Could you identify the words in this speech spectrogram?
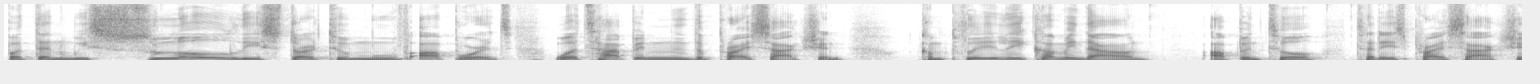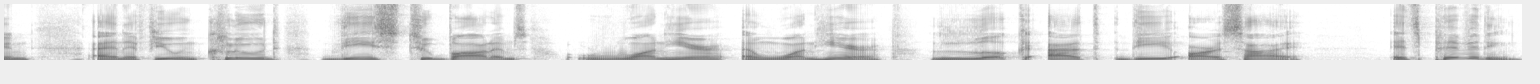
but then we slowly start to move upwards. What's happening in the price action? Completely coming down up until today's price action. And if you include these two bottoms, one here and one here, look at the RSI. It's pivoting.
